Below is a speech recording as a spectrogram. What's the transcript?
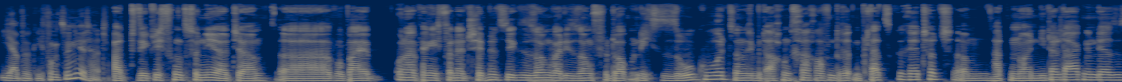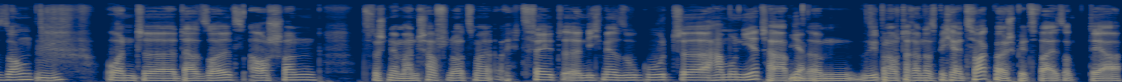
ja wirklich funktioniert hat. Hat wirklich funktioniert, ja. Äh, wobei unabhängig von der Champions League-Saison war die Saison für Dortmund nicht so gut, sondern sie mit Ach und Krach auf den dritten Platz gerettet, ähm, hatten neun Niederlagen in der Saison. Mhm. Und äh, da soll es auch schon zwischen der Mannschaft und Hitzfeld äh, nicht mehr so gut äh, harmoniert haben. Ja. Ähm, sieht man auch daran, dass Michael Zorg beispielsweise, der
